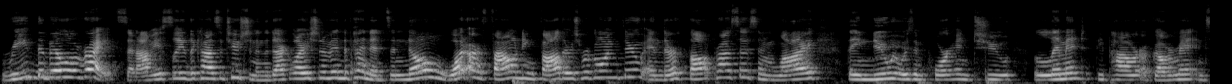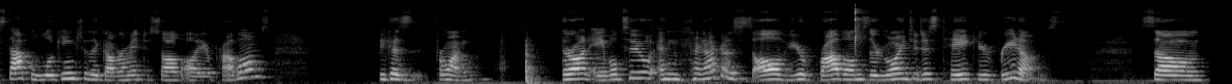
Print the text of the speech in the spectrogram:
Read the Bill of Rights and obviously the Constitution and the Declaration of Independence and know what our founding fathers were going through and their thought process and why they knew it was important to limit the power of government and stop looking to the government to solve all your problems. Because, for one, they're unable to and they're not going to solve your problems. They're going to just take your freedoms. So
